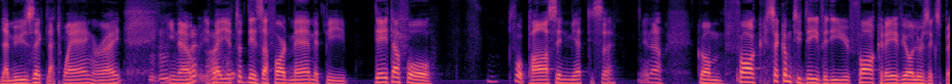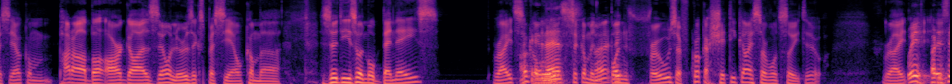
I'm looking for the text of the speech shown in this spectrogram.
la musique, la twang, right? Mhm. You know, Ouais, mais ouais, il y a toutes des affaires de même, et puis, des temps, faut, faut penser une miette, tu sais. You know, comme, faut, que- c'est comme tu dis, veut dire, faut créer leurs expressions, comme par en bas, argaz, ils ont leurs expressions, comme, euh, je dis le mot benaise, right? C'est Ok, comme, ouais. c'est comme une bonne chose. Je crois qu'à Shitty, quand ils servent de ça tout. Right? Oui, par ici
